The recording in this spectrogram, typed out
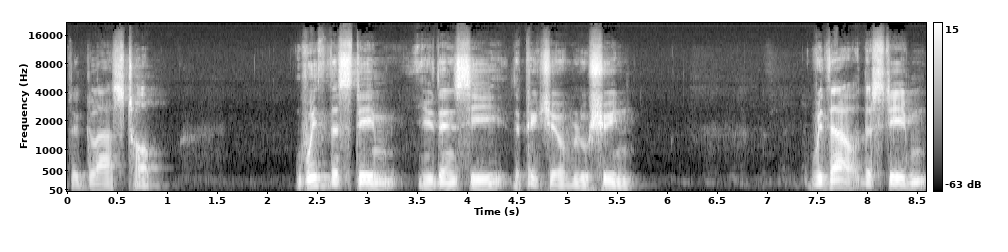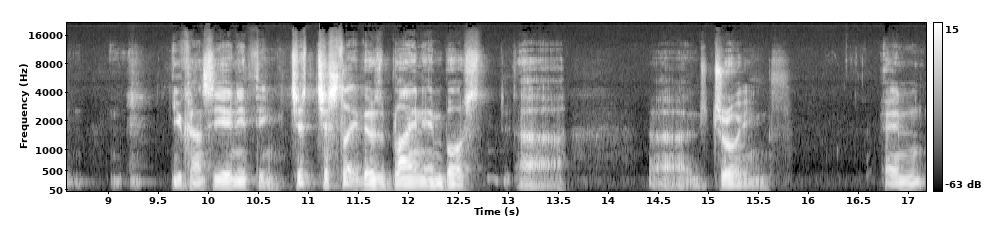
the glass top. With the steam, you then see the picture of Lu Xun. Without the steam, you can't see anything. Just, just like those blind embossed uh, uh, drawings. And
